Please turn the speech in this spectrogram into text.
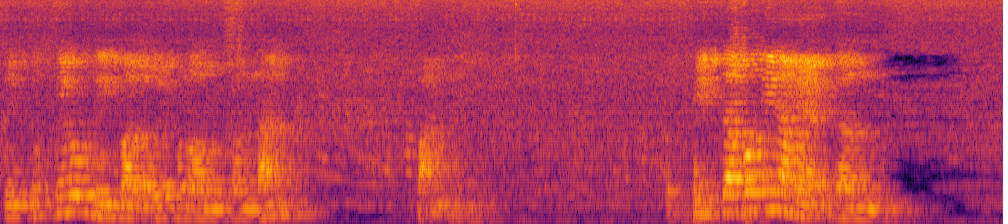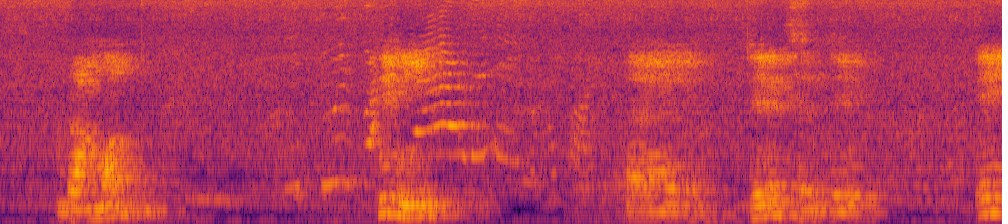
কিন্তু কেউ নীলমাধবের কোনো অনুসন্ধান পাননি। বিদ্যাপতি নামে একজন ব্রাহ্মণ, তিনি জেনেছেন যে এই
